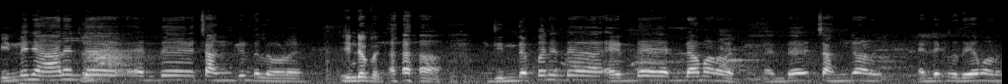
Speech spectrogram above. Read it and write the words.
പിന്നെ ഞാൻ എന്റെ എന്റെ ചങ്ക് ഉണ്ടല്ലോ അവിടെ. ജിൻഡപ്പൻ. ജിൻഡപ്പൻ എന്റെ എന്റെ എല്ലാമാണ് അവൻ. എന്റെ ചങ്കാണ് എന്റെ ഹൃദയമാണ്.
